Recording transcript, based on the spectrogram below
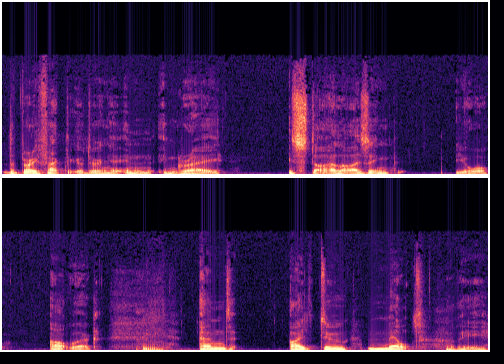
the very fact that you're doing it in, in grey is stylising your artwork. Hmm. And I do melt the,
